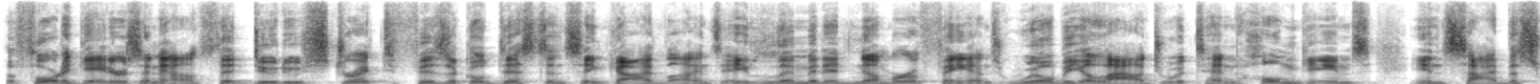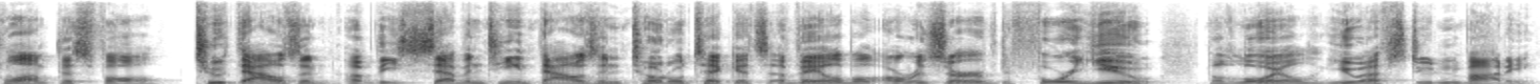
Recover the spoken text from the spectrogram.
The Florida Gators announced that due to strict physical distancing guidelines, a limited number of fans will be allowed to attend home games inside the swamp this fall. 2,000 of the 17,000 total tickets available are reserved for you, the loyal UF student body.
